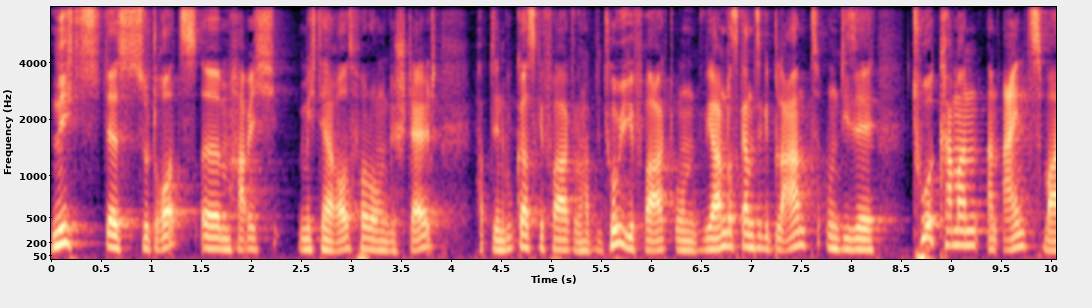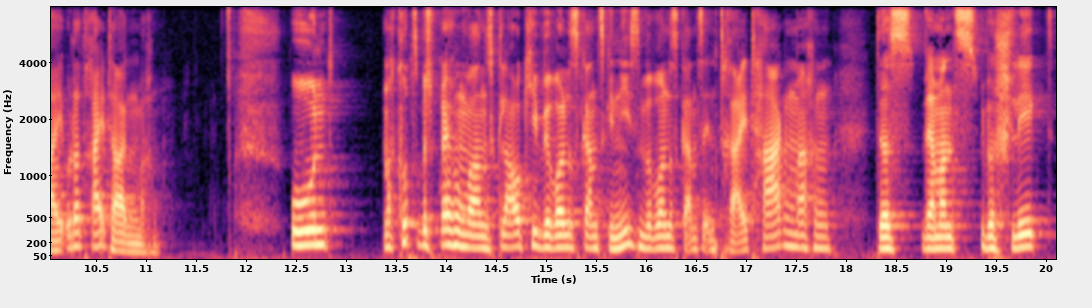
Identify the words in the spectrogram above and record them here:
Nichtsdestotrotz ähm, habe ich mich der Herausforderung gestellt, habe den Lukas gefragt und habe den Tobi gefragt und wir haben das Ganze geplant und diese Tour kann man an ein, zwei oder drei Tagen machen. Und nach kurzer Besprechung war uns klar, okay, wir wollen das Ganze genießen, wir wollen das Ganze in drei Tagen machen. Das, wenn man es überschlägt,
